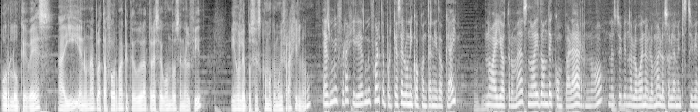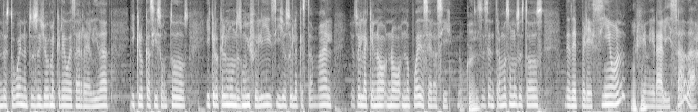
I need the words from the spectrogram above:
por lo que ves ahí en una plataforma que te dura tres segundos en el feed, híjole, pues es como que muy frágil, ¿no? Es muy frágil y es muy fuerte porque es el único contenido que hay. No hay otro más, no hay dónde comparar, ¿no? No estoy viendo lo bueno y lo malo, solamente estoy viendo esto bueno. Entonces yo me creo esa realidad y creo que así son todos. Y creo que el mundo es muy feliz y yo soy la que está mal. Yo soy la que no, no, no puede ser así. ¿no? Ok. Entonces entramos en unos estados de depresión Ujú. generalizada.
